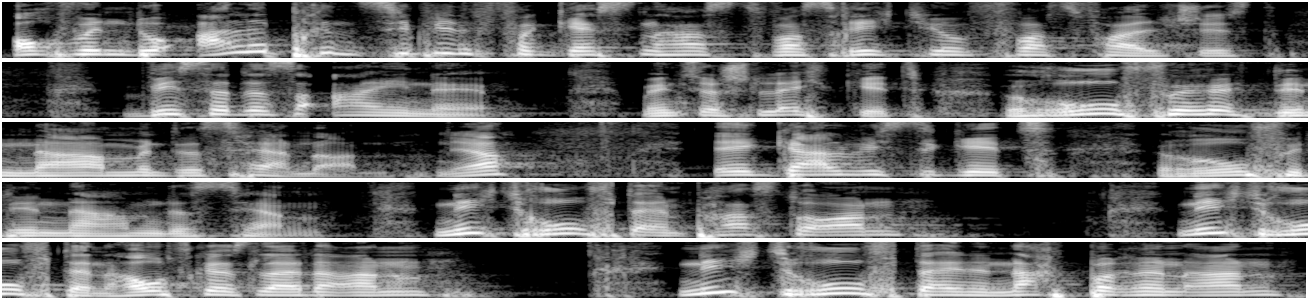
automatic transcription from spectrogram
auch wenn du alle Prinzipien vergessen hast, was richtig und was falsch ist, wisse das eine. Wenn es dir schlecht geht, rufe den Namen des Herrn an. Ja? Egal wie es dir geht, rufe den Namen des Herrn. Nicht ruf deinen Pastor an, nicht ruf deinen Hausgeistleiter an, nicht ruf deine Nachbarin an,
